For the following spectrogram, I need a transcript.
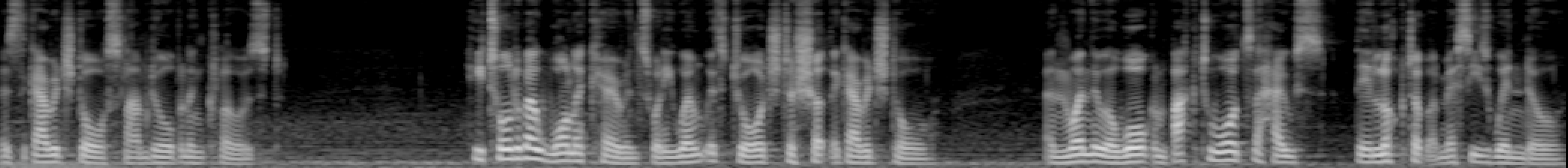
as the garage door slammed open and closed. He told about one occurrence when he went with George to shut the garage door, and when they were walking back towards the house, they looked up at Missy's window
